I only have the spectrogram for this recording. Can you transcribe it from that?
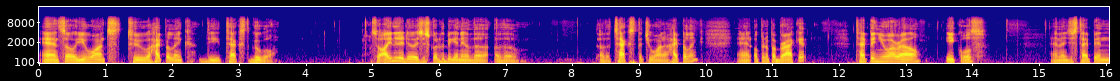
And so you want to hyperlink the text Google. So all you need to do is just go to the beginning of the of the of the text that you want to hyperlink and open up a bracket type in URL equals and then just type in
